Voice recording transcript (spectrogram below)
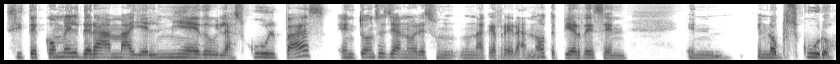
si te come el drama y el miedo y las culpas, entonces ya no eres un, una guerrera, ¿no? Te pierdes en, en, en obscuro.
